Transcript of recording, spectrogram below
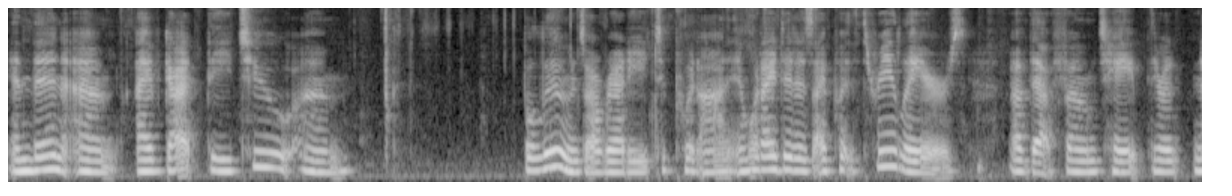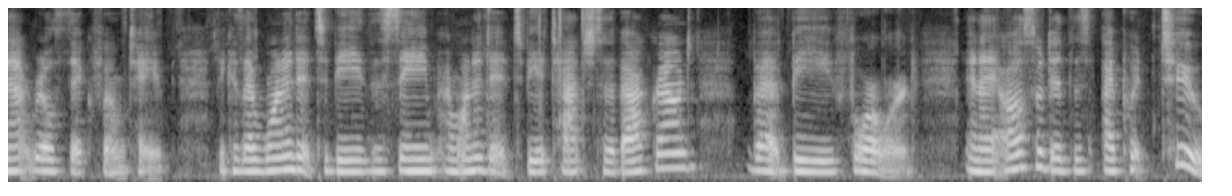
And then um, I've got the two um, balloons already to put on. And what I did is I put three layers of that foam tape. They're not real thick foam tape because I wanted it to be the same. I wanted it to be attached to the background but be forward. And I also did this, I put two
